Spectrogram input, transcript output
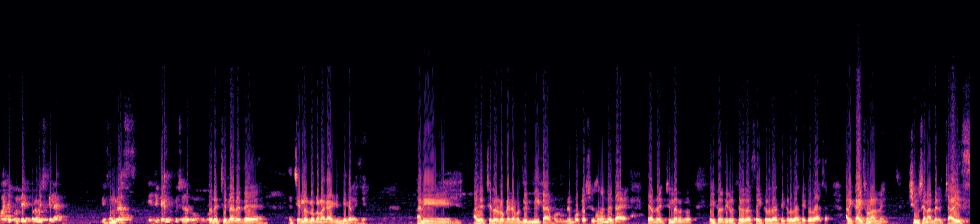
भाजपमध्ये प्रवेश केलाय. मिथुन व्यास हे जे काही कोणी चिल्लर आहे ते? चिल्लर लोकांना काय किंमती करायचे? आणि अशा चिल्लर लोकांच्या मध्ये मी काय बोलू? मी मोठं शिवसेना नेता आहे. त्यामुळे चिल्लर इकडे तिकडे फिरत असतं इकडे जा तिकडे जा तिकडे जा असं. आणि काहीच होणार नाही. शिवसेना बेल. चाळीस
